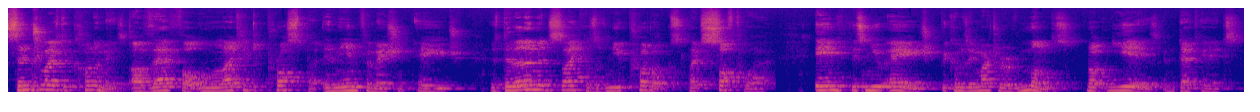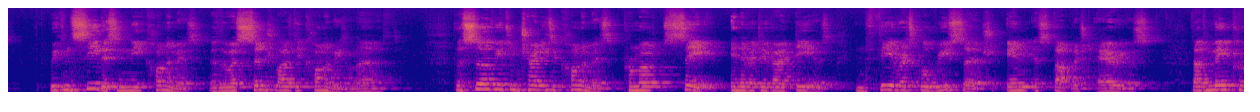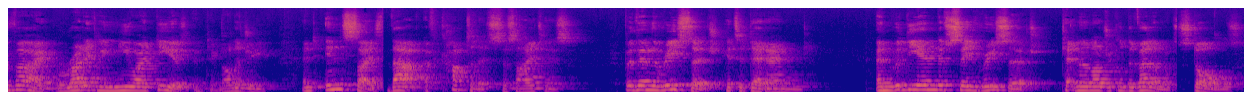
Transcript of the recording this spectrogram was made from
Centralized economies are therefore unlikely to prosper in the information age, as development cycles of new products like software in this new age becomes a matter of months, not years and decades. We can see this in the economies of the most centralized economies on earth. The Soviet and Chinese economies promote safe, innovative ideas and theoretical research in established areas that may provide radically new ideas and technology and insights that of capitalist societies. But then the research hits a dead end. And with the end of safe research, technological development stalls.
